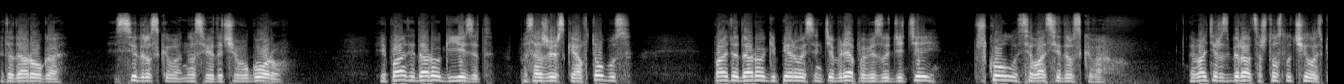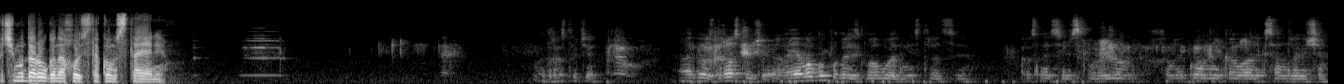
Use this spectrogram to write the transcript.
Это дорога из Сидоровского на Светочеву гору. И по этой дороге ездит пассажирский автобус. По этой дороге 1 сентября повезут детей в школу села Сидоровского. Давайте разбираться, что случилось, почему дорога находится в таком состоянии. Здравствуйте. Алло, здравствуйте. А я могу поговорить с главой администрации Красносельского района Хомяковым Николаем Александровичем?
